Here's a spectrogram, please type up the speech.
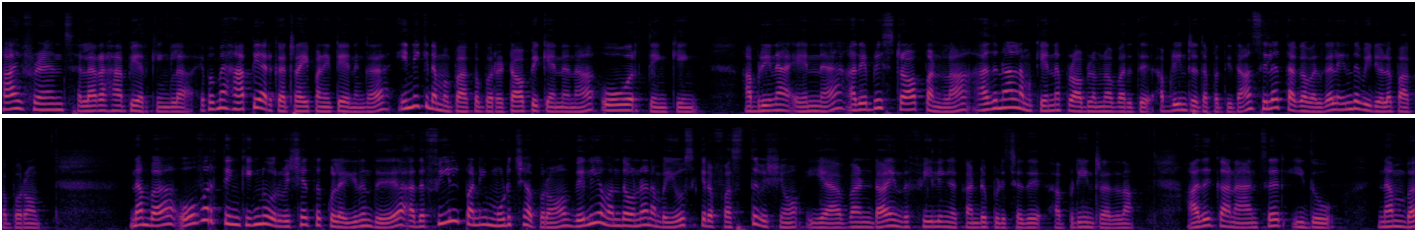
ஹாய் ஃப்ரெண்ட்ஸ் எல்லோரும் ஹாப்பியாக இருக்கீங்களா? எப்போவுமே ஹாப்பியாக இருக்க ட்ரை பண்ணிகிட்டே இருங்க. இன்றைக்கி நம்ம பார்க்க போகிற டாபிக் என்னென்னா ஓவர் திங்கிங் அப்படின்னா என்ன? அதை எப்படி ஸ்டாப் பண்ணலாம்? அதனால் நமக்கு என்ன ப்ராப்ளம்லாம் வருது? அப்படின்றத பற்றி தான் சில தகவல்கள் இந்த வீடியோவில் பார்க்க போகிறோம் நம்ம ஓவர் திங்கிங்னு ஒரு விஷயத்துக்குள்ளே இருந்து அதை ஃபீல் பண்ணி முடிச்ச அப்புறம் வெளியே வந்தோடனே நம்ம யோசிக்கிற ஃபஸ்ட்டு விஷயம் எவன்டா இந்த ஃபீலிங்கை கண்டுபிடிச்சது? அப்படின்றது தான். அதுக்கான ஆன்சர் இதோ. நம்ம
